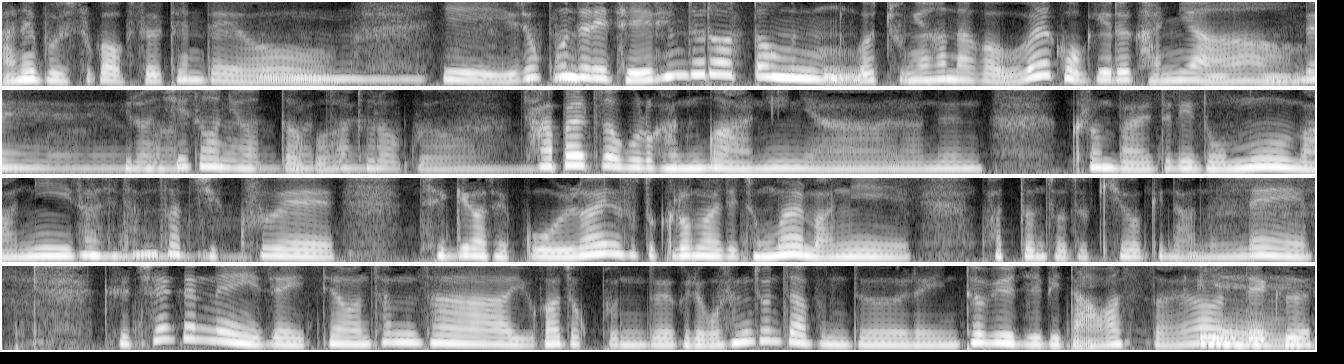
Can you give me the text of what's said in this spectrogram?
안 해볼 수가 없을 텐데요. 음. 이 유족분들이 제일 힘들었던 것 중에 하나가 왜 거기를 갔냐. 네. 이런 맞아요. 시선이었다고 맞아요. 하더라고요. 자발적으로 가는 거 아니냐라는 그런 말들이 너무 많이 사실 참사 음. 직후에 제기가 됐고 온라인에서도 그런 말들이 정말 많이 봤던 저도 기억이 나는데 그 최근에 이제 이태원 참사 유가족분들 그리고 생존자분들의 인터뷰집이 나왔어요. 예. 근데 그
